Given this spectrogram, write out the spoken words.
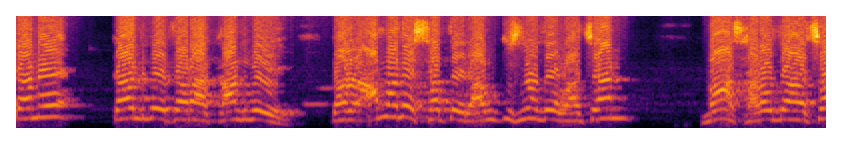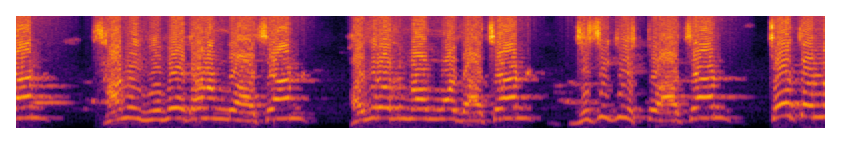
টানে, কাঁদবে তারা কাঁদবে। কারণ আমাদের সাথে রামকৃষ্ণদেব আছেন, মা শারদা আছেন, স্বামী বিবেকানন্দ আছেন হজরত মোহাম্মদ আছেন, যীশুখ্রিস্ট আছেন, চৈতন্য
